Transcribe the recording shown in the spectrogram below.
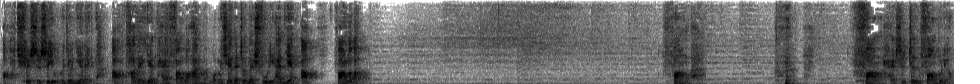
啊，确实是有个叫聂磊的啊，他在烟台犯过案子，我们现在正在梳理案件啊，放了吧，放了。放还是真放不了？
